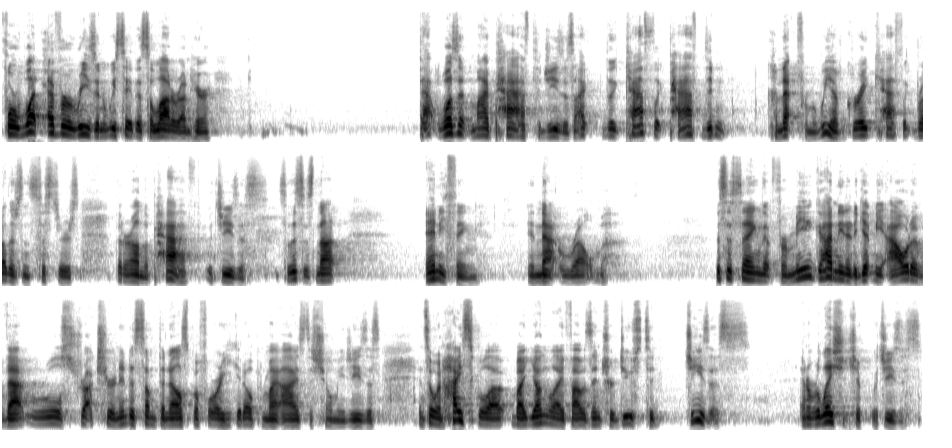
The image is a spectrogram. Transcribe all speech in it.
For whatever reason, we say this a lot around here, that wasn't my path to Jesus. I, the Catholic path didn't connect for me. We have great Catholic brothers and sisters that are on the path with Jesus. So this is not anything in that realm. This is saying that for me, God needed to get me out of that rule structure and into something else before He could open my eyes to show me Jesus. And so in high school, by young life, I was introduced to Jesus and a relationship with Jesus.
